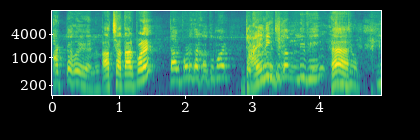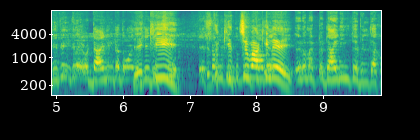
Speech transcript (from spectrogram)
আটটা হয়ে গেল। আচ্ছা তারপরে? তারপরে দেখো তোমার ডাইনিং দিলাম লিভিং হ্যাঁ। লিভিং দিলাম ডাইনিংটা তোমার দেখিয়ে? দিচ্ছি। কিচ্ছু বাকি নেই। এরকম একটা ডাইনিং টেবিল দেখো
